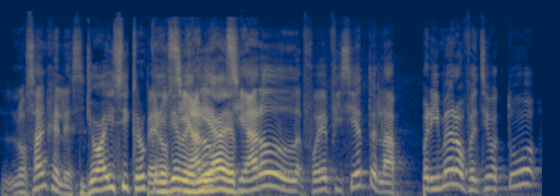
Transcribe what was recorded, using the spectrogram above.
Los Ángeles. Yo ahí sí creo Pero que debería Seattle, de- Seattle fue eficiente. La primera ofensiva que tuvo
